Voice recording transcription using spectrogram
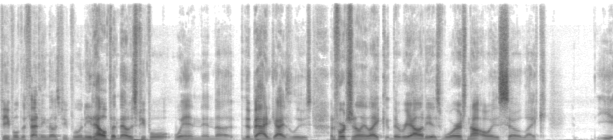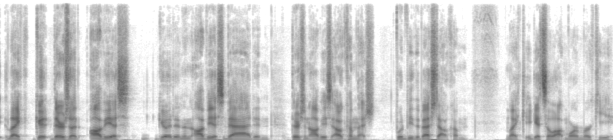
people defending those people who need help and those people win and the the bad guys lose unfortunately like the reality is war is not always so like like good there's an obvious good and an obvious bad and there's an obvious outcome that sh- would be the best outcome like it gets a lot more murky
